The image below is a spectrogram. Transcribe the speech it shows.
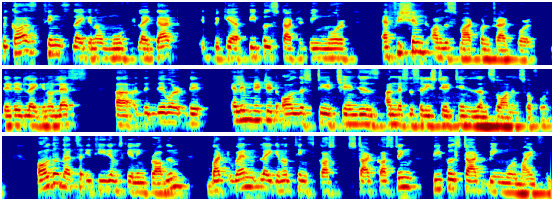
because things like you know moved like that, it became people started being more efficient on the smart contract work. They did like you know less uh, they, they were they eliminated all the state changes unnecessary state changes and so on and so forth. Although that's an ethereum scaling problem but when like you know things cost start costing people start being more mindful.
